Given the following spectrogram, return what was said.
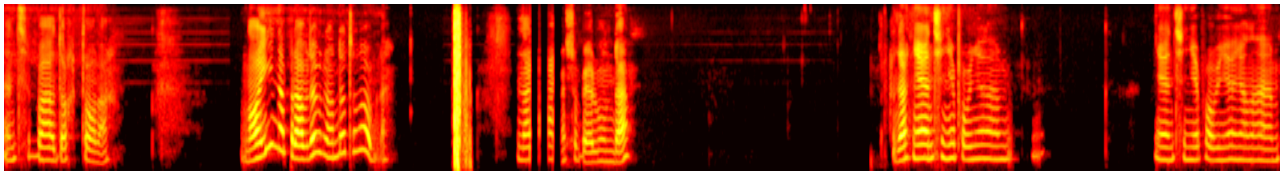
Więc chyba doktora. No i naprawdę wygląda to dobrze. Zagrajmy sobie rundę. Chociaż nie wiem, czy nie powinienem... Nie wiem, czy nie powinienem...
